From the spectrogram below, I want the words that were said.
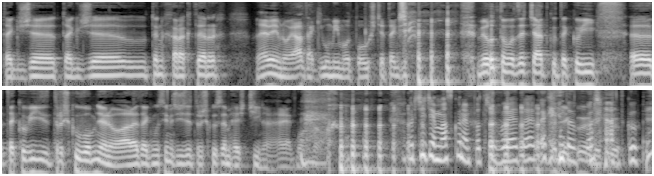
Takže, takže ten charakter, nevím, no já taky umím odpouštět, takže bylo to od začátku takový, eh, takový trošku o mě, no, ale tak musím říct, že trošku jsem hezčí, ne, jak možno. Určitě masku nepotřebujete, tak je to v pořádku. Děkuji.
